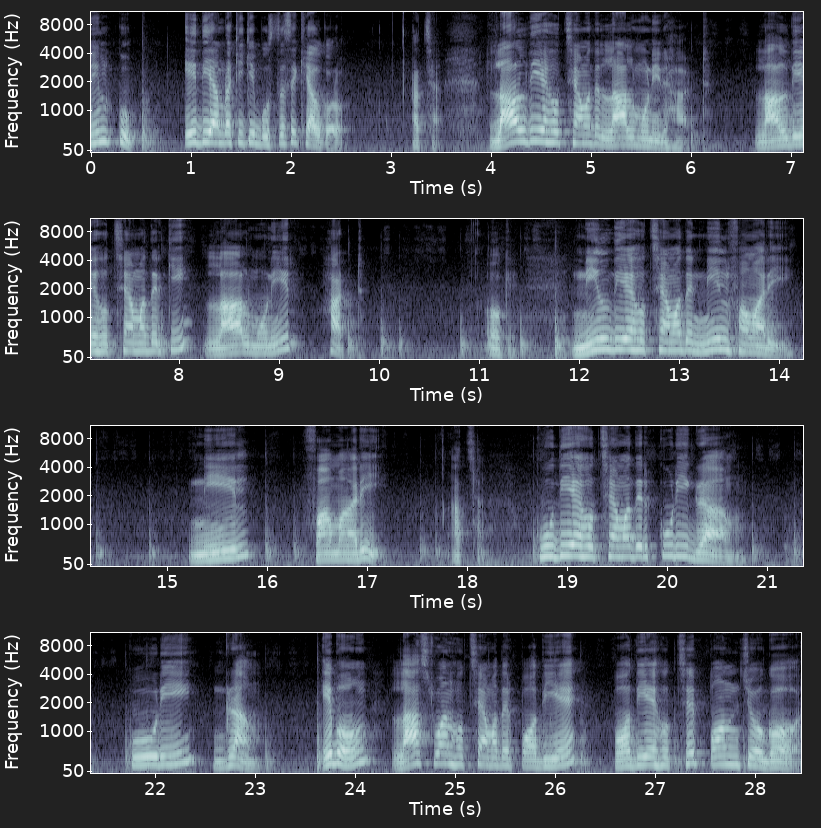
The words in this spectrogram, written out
নীল কূপ। এ দিয়ে আমরা কি কি বুঝতেছি খেয়াল করো। আচ্ছা লাল দিয়ে হচ্ছে আমাদের লালমনির হাট। লাল দিয়ে হচ্ছে আমাদের কি? লালমনির হাট। ওকে নীল দিয়ে হচ্ছে আমাদের নীলফামারি নীল ফামারি। আচ্ছা কু দিয়ে হচ্ছে আমাদের কুড়িগ্রাম। কুড়িগ্রাম। এবং লাস্ট ওয়ান হচ্ছে আমাদের প দিয়ে। প দিয়ে হচ্ছে পঞ্চগড়।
